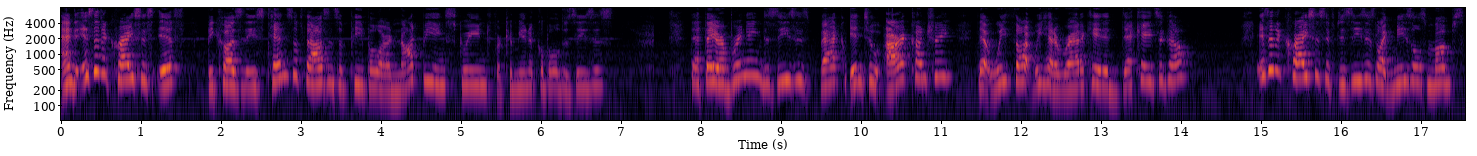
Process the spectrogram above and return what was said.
And is it a crisis if, because these tens of thousands of people are not being screened for communicable diseases, that they are bringing diseases back into our country that we thought we had eradicated decades ago? Is it a crisis if diseases like measles, mumps,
